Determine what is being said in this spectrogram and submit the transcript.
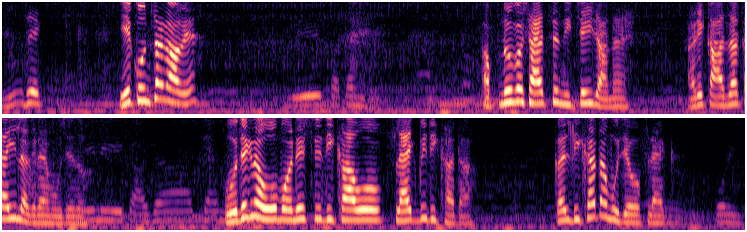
व्यू देख। ये कौन सा गाँव है? ये पता नहीं। अपनों को शायद से नीचे ही जाना है। अरे काजा का ही लग रहा है मुझे तो। नहीं, वो देख ना वो मोनेस्ट्री दिखा वो फ्लैग भी दिखा था। कल दिखा था मुझे वो फ्लैग पॉइंट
